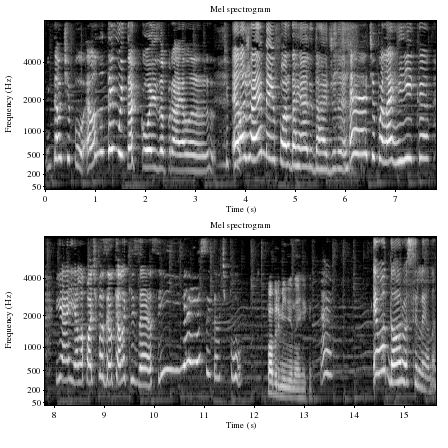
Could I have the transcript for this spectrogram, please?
Então, tipo, ela não tem muita coisa pra ela. Tipo, Ela já é meio fora da realidade, né? é, tipo, ela é rica. E aí ela pode fazer o que ela quiser, assim, e é isso. Então, tipo, Pobre menina rica. Eu adoro a Silena,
